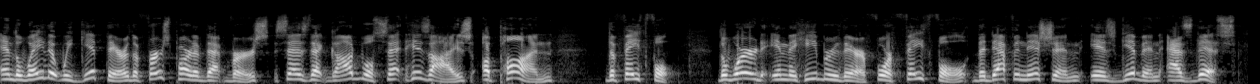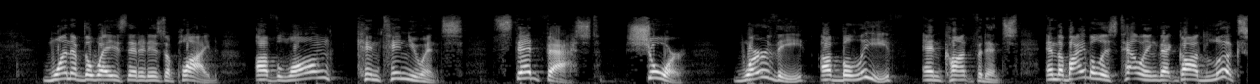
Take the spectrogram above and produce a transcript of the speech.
And the way that we get there, the first part of that verse says that God will set His eyes upon the faithful. The word in the Hebrew there for faithful, the definition is given as this one of the ways that it is applied of long continuance, steadfast, sure, worthy of belief and confidence. And the Bible is telling that God looks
